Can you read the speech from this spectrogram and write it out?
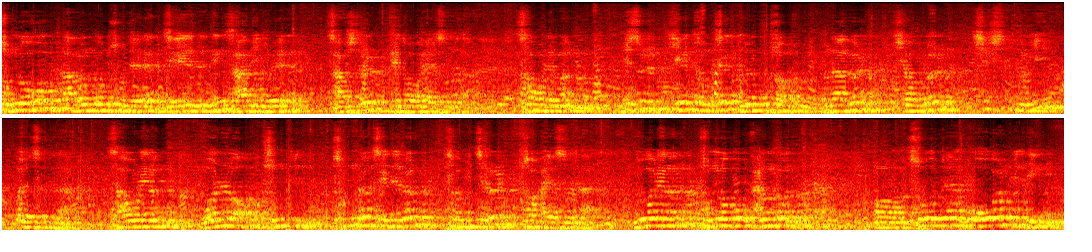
종로구 낙원동 소재 제1빌딩 4비교에 사무실을 개소하였습니다. 4월에는 미술기획 정책연구소 분야별 시험별 70명이 모였습니다. 4월에는 원로, 중진, 청년 세대별 협의체를 구성하였습니다. 6월에는 종로구 가릉동 어, 소재 5원 빌딩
